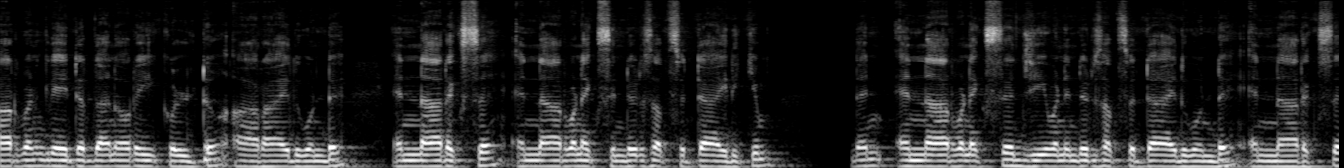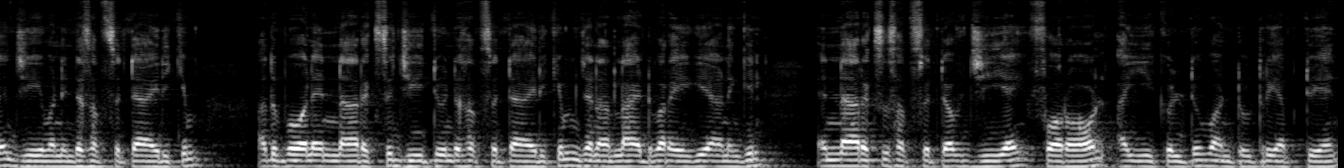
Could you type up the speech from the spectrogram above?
R one greater than or equal to R ആയതുകൊണ്ട് N R X N R one എക്സിന്റെ ഒരു സബ്സെറ്റ് ആയിരിക്കും. Then N R one X G വണ്ണിന്റെ ഒരു സബ്സെറ്റ് ആയതുകൊണ്ട് എൻ ആർ എക്സ് ജി വണ്ണിന്റെ സബ്സെറ്റ് ആയിരിക്കും. അതുപോലെ എൻ ആർ എക്സ് ജി ടുവിന്റെ സബ്സെറ്റ് ആയിരിക്കും. ജനറലായിട്ട് പറയുകയാണെങ്കിൽ N R X subset of G I for all I equal to one two three up to N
